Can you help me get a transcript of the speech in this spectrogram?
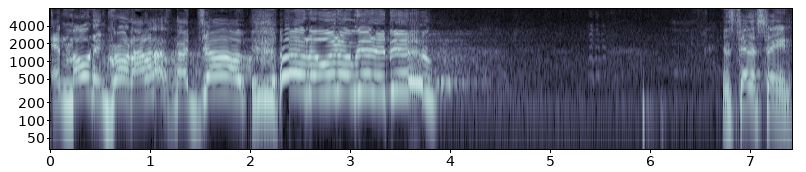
and moan and groan, I lost my job, I don't know what I'm going to do. Instead of saying,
